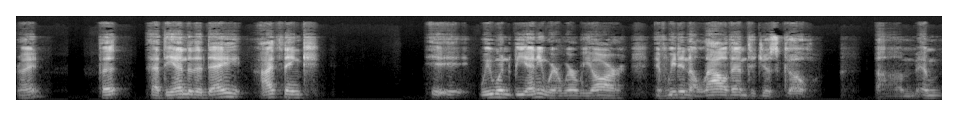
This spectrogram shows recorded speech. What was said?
right? But at the end of the day, I think it, we wouldn't be anywhere where we are if we didn't allow them to just go. Um, and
